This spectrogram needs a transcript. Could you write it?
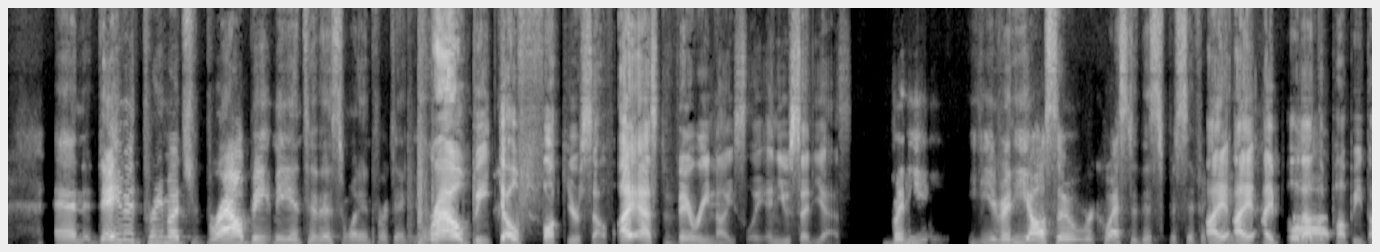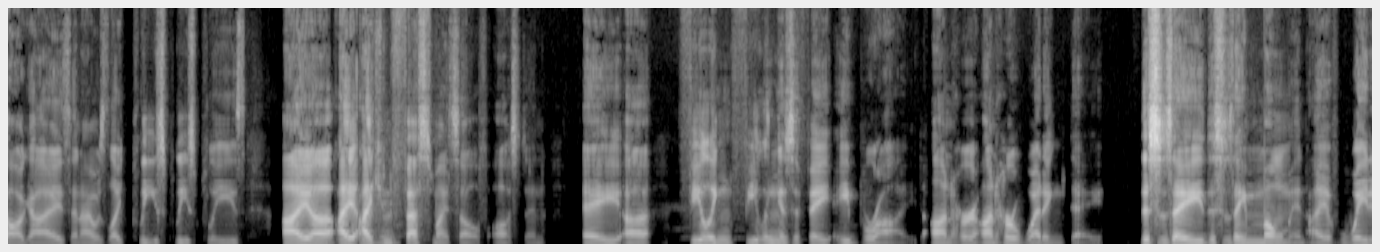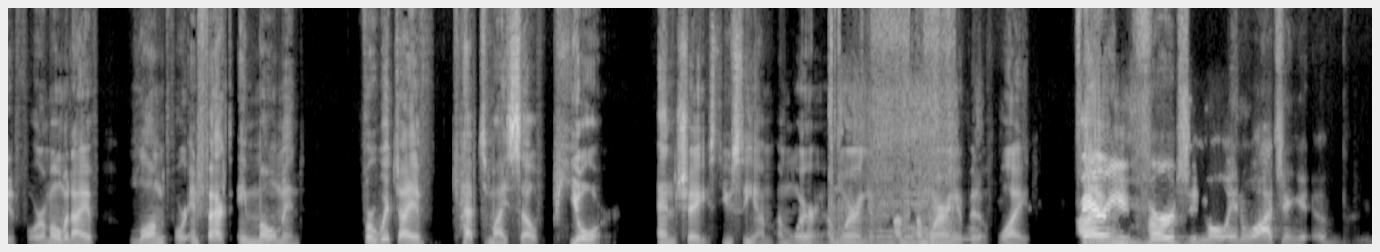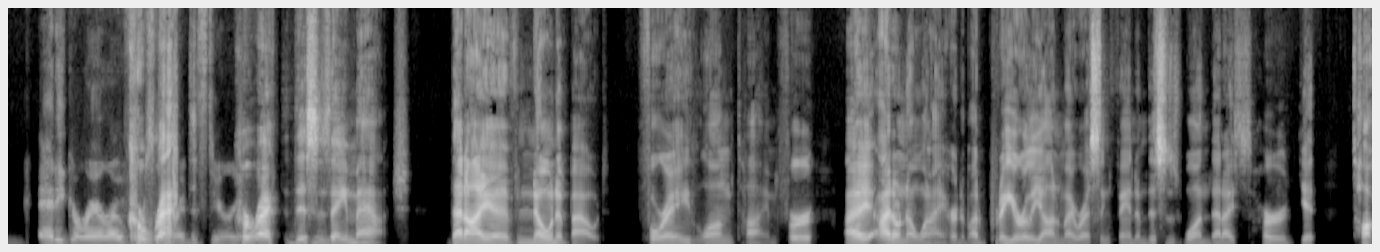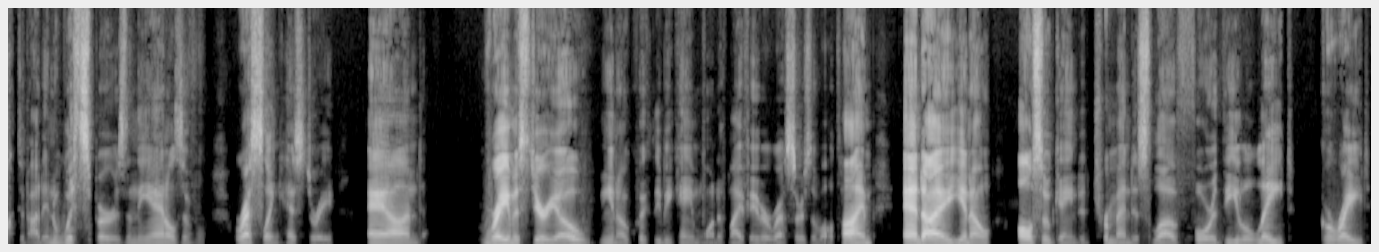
and David pretty much browbeat me into this one in particular. Browbeat. Go fuck yourself. I asked very nicely, and you said yes. But he, he, but he also requested this specific. I I, I pulled out Uh, the puppy dog eyes, and I was like, please, please, please. I uh I I Mhm. confess myself, Austin, a uh feeling feeling as if a a bride on her on her wedding day. This is a this is a moment I have waited for, a moment I have longed for. In fact, a moment for which I have kept myself pure and chaste. You see, I'm I'm wearing I'm wearing a I'm, I'm wearing a bit of white. I- very virginal in watching uh, Eddie Guerrero Correct. Mysterio. Correct. This is a match that I have known about for a long time. For I I don't know when I heard about it. Pretty early on in my wrestling fandom, this is one that I heard get talked about in whispers in the annals of wrestling history. And Rey Mysterio, you know, quickly became one of my favorite wrestlers of all time. And I, you know, also gained a tremendous love for the late great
